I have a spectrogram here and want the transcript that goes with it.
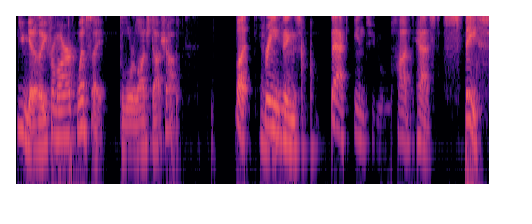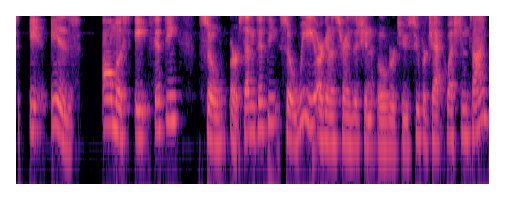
you can get a hoodie from our website, thelorelodge.shop. But bringing things back into podcast space, it is almost 8:50, so or 7:50. So we are going to transition over to super chat question time.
